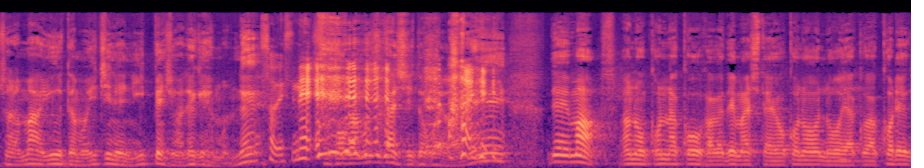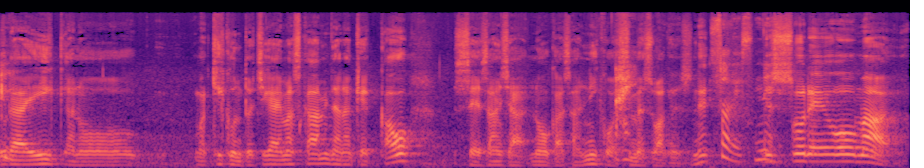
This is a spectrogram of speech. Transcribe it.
それはまあ言うても1年に一遍しかできへんもんね。そうですね。そこが難しいところやわね、でまああのこんな効果が出ましたよ。この農薬はこれぐらいあの、まあ、効くんと違いますか？みたいな結果を生産者農家さんにこう示すわけですね。そうですね。でそれをまあ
